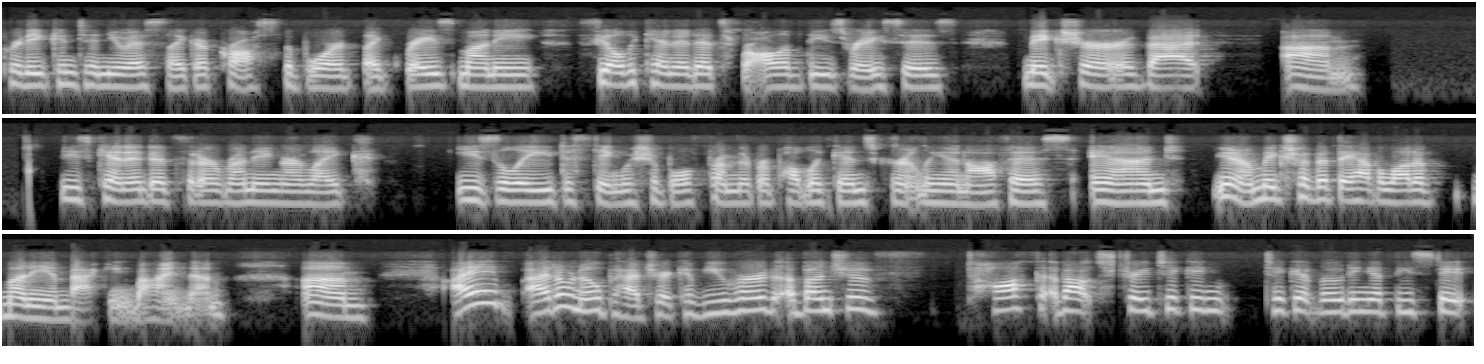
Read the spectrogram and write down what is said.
pretty continuous, like across the board, like raise money, field candidates for all of these races, make sure that um, these candidates that are running are like easily distinguishable from the Republicans currently in office, and you know make sure that they have a lot of money and backing behind them. Um, I I don't know, Patrick. Have you heard a bunch of talk about straight ticket ticket voting at these state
